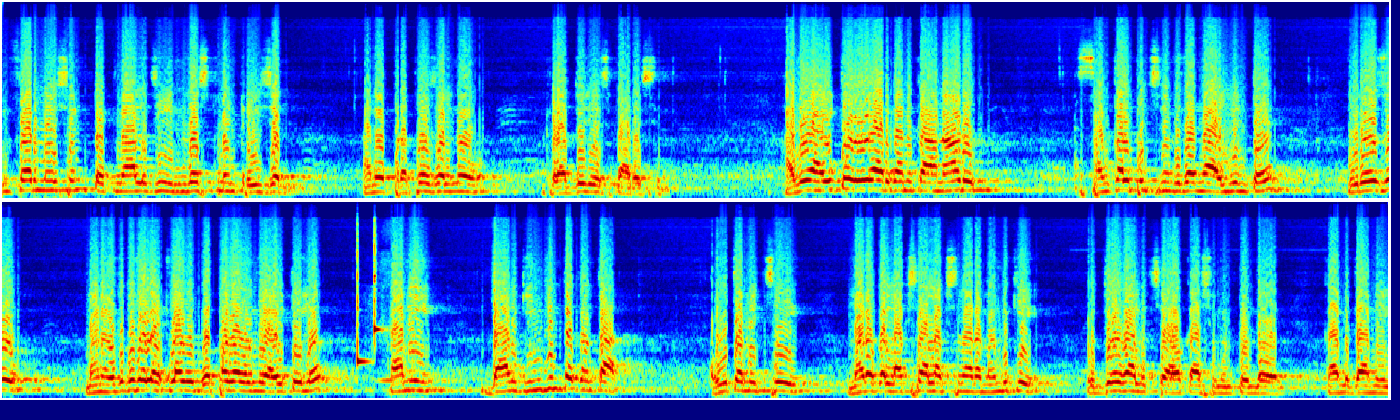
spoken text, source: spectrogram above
ఇన్ఫర్మేషన్ టెక్నాలజీ ఇన్వెస్ట్మెంట్ రీజన్ అనే ప్రపోజల్ను రద్దు చేసి పారేసింది. అదే ఐటీఐఆర్ కనుక ఆనాడు సంకల్పించిన విధంగా అయ్యుంటే ఈరోజు మన ఎదుగుదల ఎట్లాగో గొప్పగా ఉంది ఐటీలో కానీ దానికి ఇంకింత కొంత ఊతమిచ్చి మరొక లక్ష లక్షన్నర మందికి ఉద్యోగాలు ఇచ్చే అవకాశం ఉంటుండే. కానీ దాన్ని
